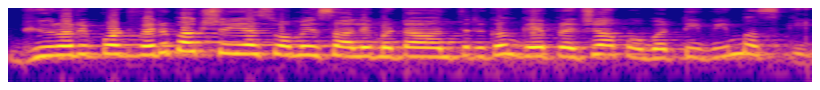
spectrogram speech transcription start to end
ಬ್ಯೂರೋ ರಿಪೋರ್ಟ್ ವಿರೂಪಾಕ್ಷಯ್ಯ ಸ್ವಾಮಿ ಸಾಲಿಮಠ ಅಂತರಗಂಗೆ ಪ್ರಜಾಪವ ಟಿವಿ ಮಸ್ಕಿ.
